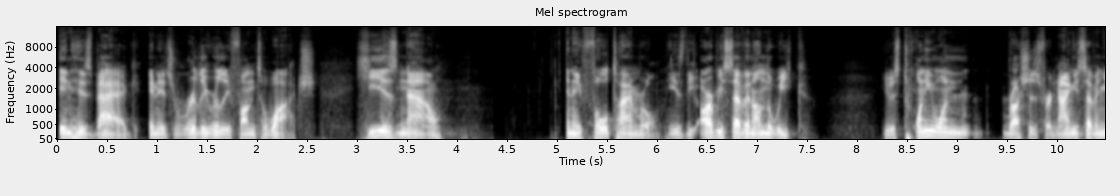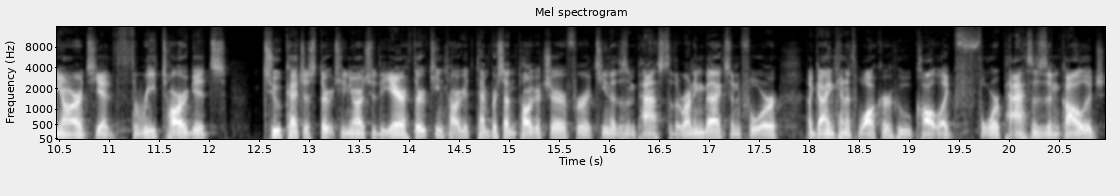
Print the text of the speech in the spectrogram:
in his bag and it's really really fun to watch. He is now in a full-time role. He's the RB7 on the week he was 21 rushes for 97 yards. He had three targets, two catches, 13 yards through the air, 13 targets, 10% target share for a team that doesn't pass to the running backs, and for a guy in Kenneth Walker who caught like four passes in college.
